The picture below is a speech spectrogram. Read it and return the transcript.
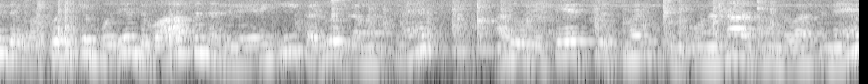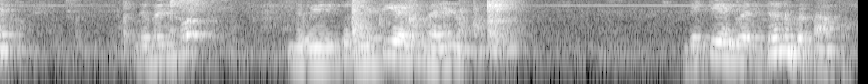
இந்த கொதிக்கும் போது இந்த வாசனை அதில் இறங்கி கருவேப்பிலை வாசனை அது ஒரு டேஸ்ட்டு ஸ்மெல் கொடுக்கும். நல்லா இருக்கும் இந்த வாசனை. இந்த மாதிரி இந்த மாதிரி இப்போ கெட்டியாகி வரணும். கெட்டியாகி வரட்டும் நம்ம பார்ப்போம்.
